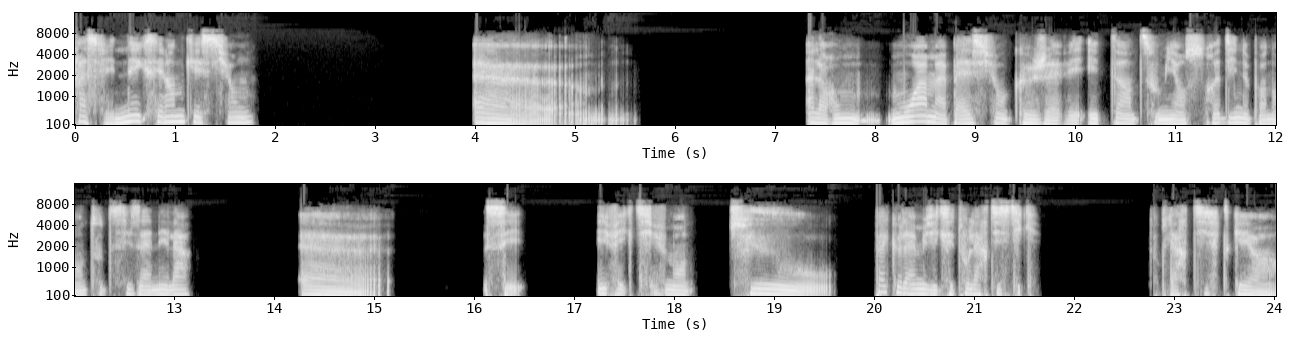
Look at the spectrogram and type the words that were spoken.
Ah, c'est une excellente question. Euh, alors moi, ma passion que j'avais éteinte, soumise en sordine pendant toutes ces années-là, euh, c'est effectivement tout, pas que la musique, c'est tout l'artistique, tout l'artiste qui est en,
